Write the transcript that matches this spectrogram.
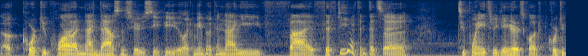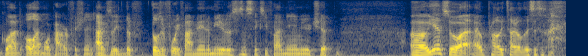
a Core 2 Quad 9000 series CPU, like maybe like a 9550. I think that's a 2.83 gigahertz quad, Core 2 Quad. A lot more power efficient. Obviously, the, those are 45 nanometer. This is a 65 nanometer chip. Uh, yeah, so I, I would probably title this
